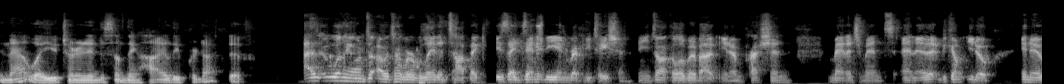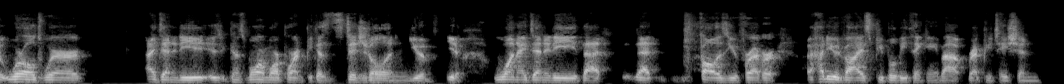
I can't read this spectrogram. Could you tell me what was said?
in that way you turn it into something highly productive. One thing I want to, I would talk about a related topic is identity and reputation. And you talk a little bit about you know impression management, and it become you know in a world where identity is, becomes more and more important because it's digital and you have you know one identity that that follows you forever. How do you advise people be thinking about reputation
